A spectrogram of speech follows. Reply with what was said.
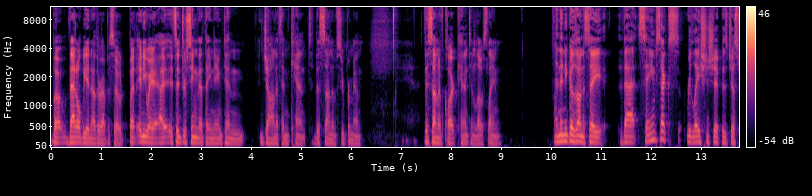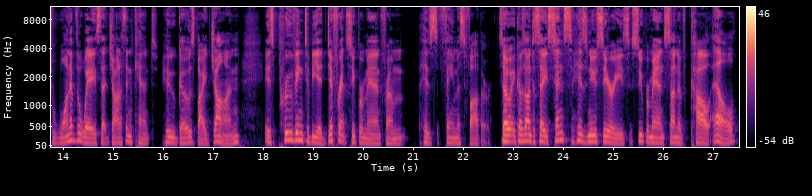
But that'll be another episode. But anyway, it's interesting that they named him Jonathan Kent, the son of Superman the son of Clark Kent and Lois Lane. And then he goes on to say that same sex relationship is just one of the ways that Jonathan Kent, who goes by John, is proving to be a different Superman from his famous father. So it goes on to say since his new series, Superman, son of Kal El,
